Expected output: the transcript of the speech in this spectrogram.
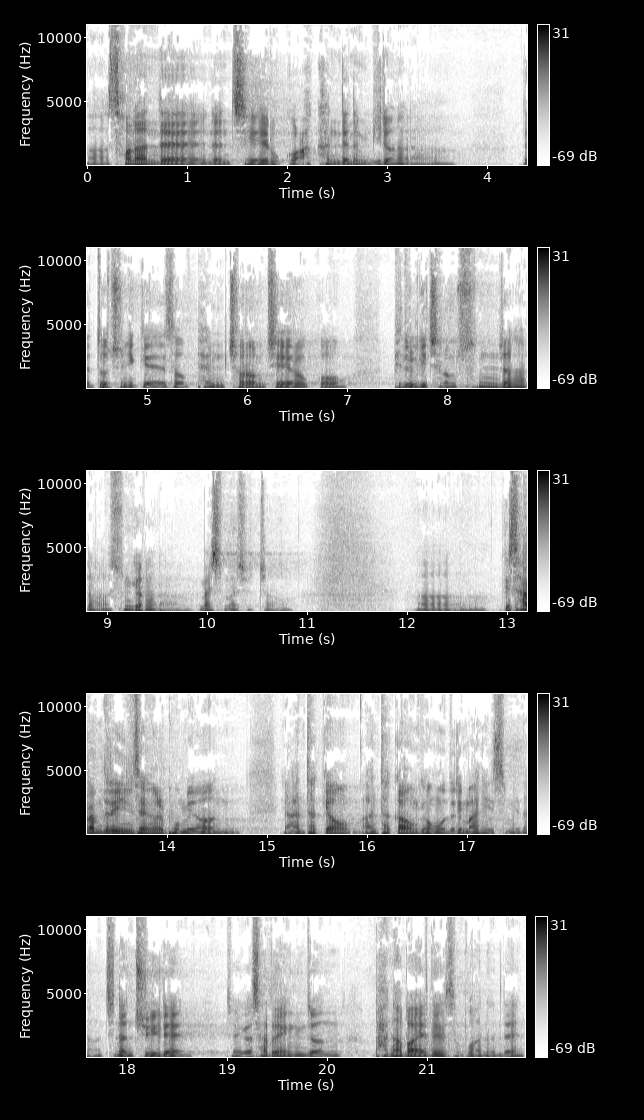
어, 선한 데는 지혜롭고 악한 데는 미련하라. 또 주님께서 뱀처럼 지혜롭고 비둘기처럼 순전하라, 순결하라 말씀하셨죠. 어, 그 사람들의 인생을 보면 안타까운, 안타까운 경우들이 많이 있습니다. 지난 주일에 저희가 사도행전 바나바에 대해서 보았는데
